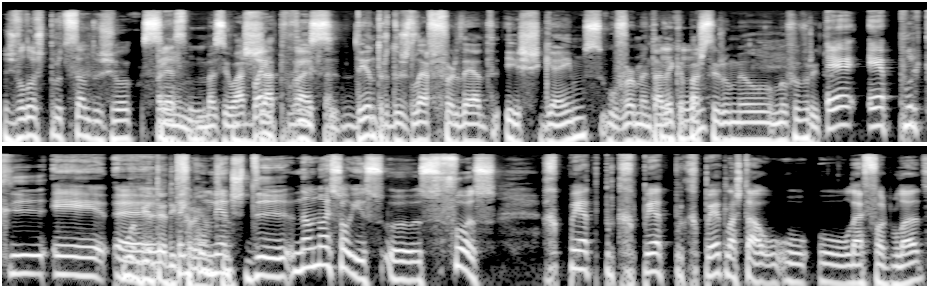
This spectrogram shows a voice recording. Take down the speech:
nos valores de produção do jogo. Sim, mas eu acho que já te disse, dentro dos Left 4 Dead-ish games, o Vermintide é capaz de ser o meu, meu favorito. Uhum. É, é porque é, O ambiente eh, é tem diferente. componentes de. Não, não é só isso. Uh, se fosse repete porque repete porque repete, lá está o, o, o Left 4 Blood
